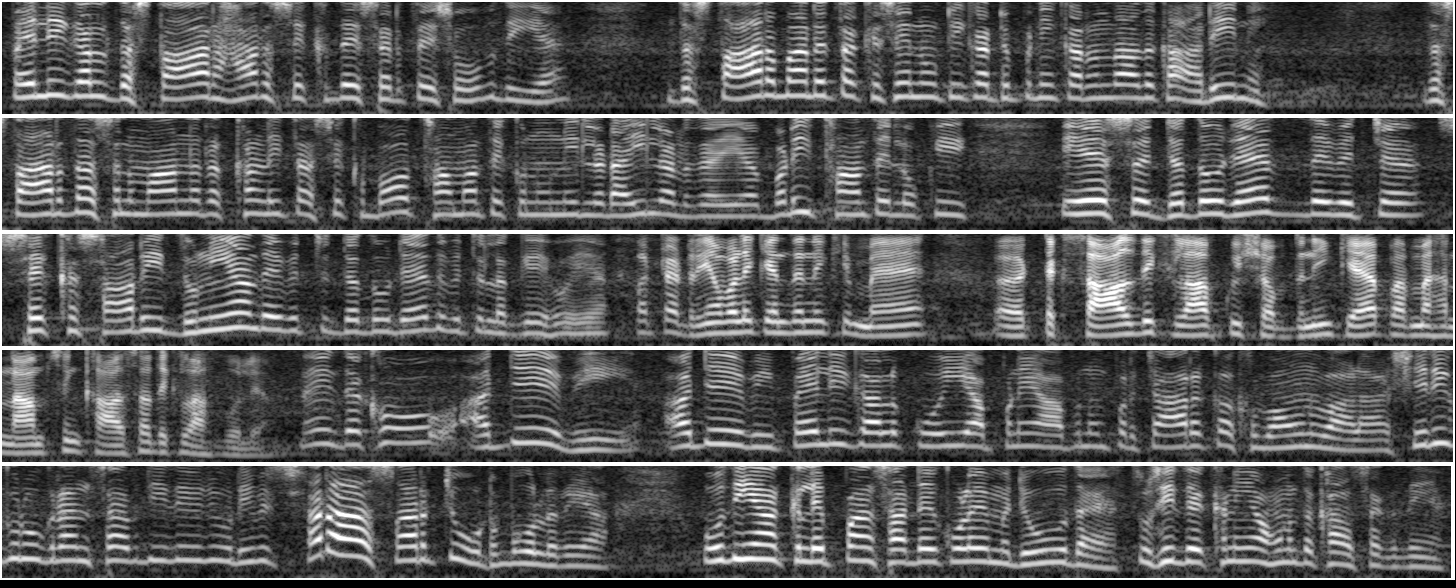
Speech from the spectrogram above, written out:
ਪਹਿਲੀ ਗੱਲ ਦਸਤਾਰ ਹਰ ਸਿੱਖ ਦੇ ਸਿਰ ਤੇ ਸ਼ੋਭਦੀ ਹੈ। ਦਸਤਾਰ ਬਾਰੇ ਤਾਂ ਕਿਸੇ ਨੂੰ ਟੀਕਾ ਟਿੱਪਣੀ ਕਰਨ ਦਾ ਅਧਿਕਾਰ ਹੀ ਨਹੀਂ। ਦਸਤਾਰ ਦਾ ਸਨਮਾਨ ਰੱਖਣ ਲਈ ਤਾਂ ਸਿੱਖ ਬਹੁਤ ਥਾਵਾਂ ਤੇ ਕਾਨੂੰਨੀ ਲੜਾਈ ਲੜ ਰਹੇ ਆ। ਬੜੀ ਥਾਂ ਤੇ ਲੋਕੀ ਇਸ ਜਦੋਜਹਿਦ ਦੇ ਵਿੱਚ ਸਿੱਖ ਸਾਰੀ ਦੁਨੀਆ ਦੇ ਵਿੱਚ ਜਦੋਜਹਿਦ ਵਿੱਚ ਲੱਗੇ ਹੋਏ ਆ। ਪਰ ਢੱਡਰੀਆਂ ਵਾਲੇ ਕਹਿੰਦੇ ਨੇ ਕਿ ਮੈਂ ਟਕਸਾਲ ਦੇ ਖਿਲਾਫ ਕੋਈ ਸ਼ਬਦ ਨਹੀਂ ਕਿਹਾ ਪਰ ਮੈਂ ਹਰਨਾਮ ਸਿੰਘ ਖਾਲਸਾ ਦੇ ਖਿਲਾਫ ਬੋਲਿਆ। ਨਹੀਂ ਦੇਖੋ ਅਜੇ ਵੀ ਅਜੇ ਵੀ ਪਹਿਲੀ ਗੱਲ ਕੋਈ ਆਪਣੇ ਆਪ ਨੂੰ ਪ੍ਰਚਾਰਕ ਅਖਵਾਉਣ ਵਾਲਾ ਸ੍ਰੀ ਗੁਰੂ ਗ੍ਰੰਥ ਸਾਹਿਬ ਜੀ ਦੀ ਹਜ਼ੂਰੀ ਵਿੱਚ ਸਰਾਸਰ ਝੂਠ ਬੋਲ ਰਿਹਾ। ਉਹਦੀਆਂ ਕਲਿੱਪਾਂ ਸਾਡੇ ਕੋਲੇ ਮੌਜੂਦ ਹੈ ਤੁਸੀਂ ਦੇਖਣੀਆਂ ਹੁਣ ਦਿਖਾ ਸਕਦੇ ਆ।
